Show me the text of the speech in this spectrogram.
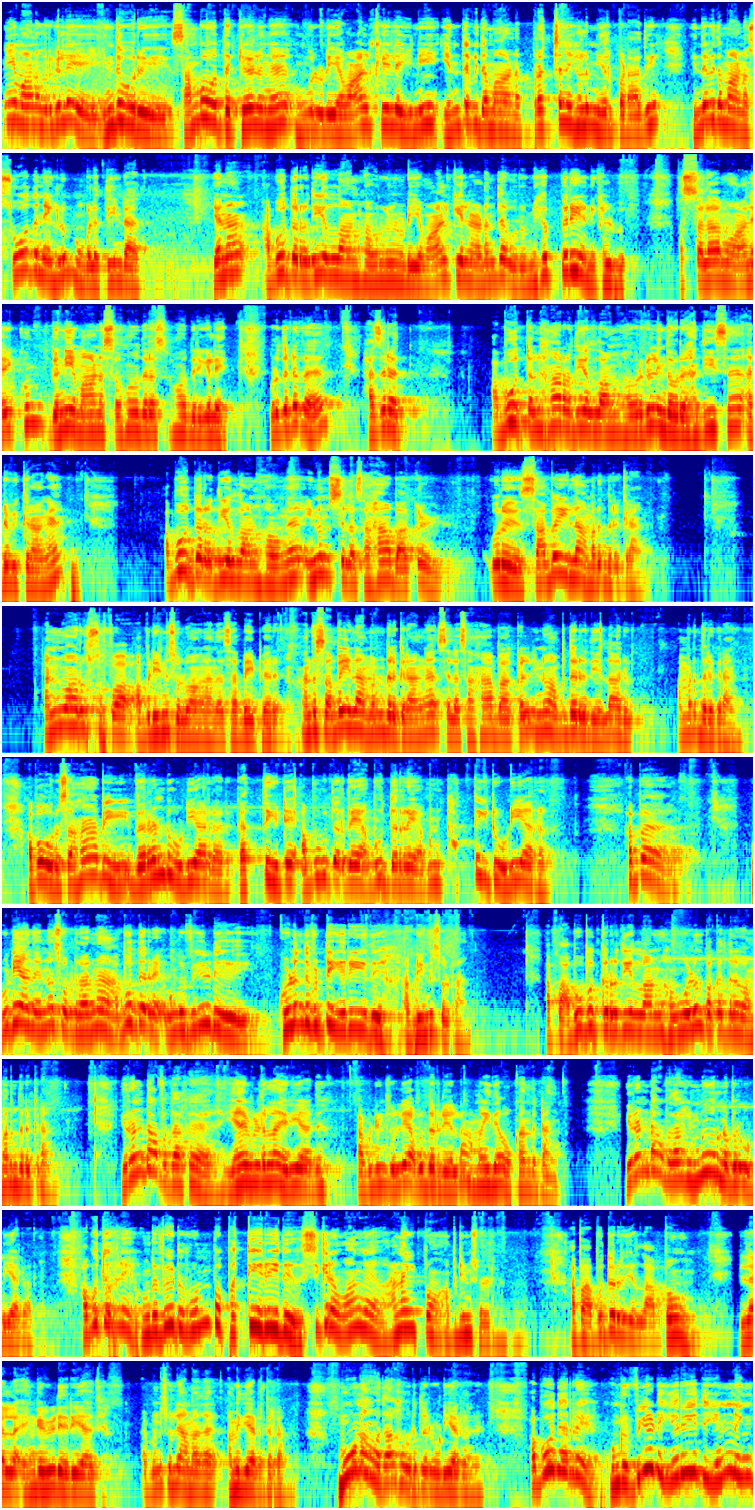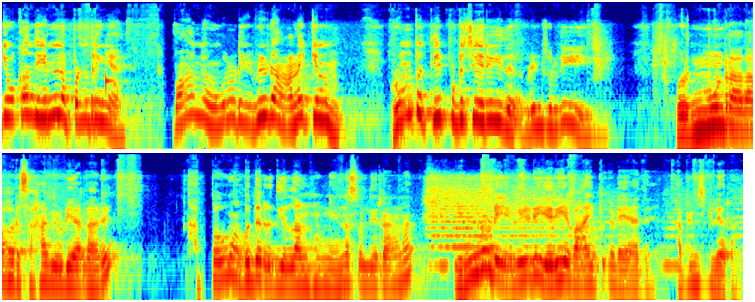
கண்ணியமானவர்களே இந்த ஒரு சம்பவத்தை கேளுங்க. உங்களுடைய வாழ்க்கையில் இனி எந்த விதமான பிரச்சனைகளும் ஏற்படாது எந்த விதமான சோதனைகளும் உங்களை தீண்டாது. ஏன்னா அபூதர் ரதியல்லான் அவர்களுடைய வாழ்க்கையில் நடந்த ஒரு மிகப்பெரிய நிகழ்வு. அஸ்ஸலாமு அலைக்கும் கண்ணியமான சகோதர சகோதரிகளே ஒரு தடவை ஹசரத் அபூ தல்ஹா ரதியல்லான் அவர்கள் இந்த ஒரு ஹதீஸை அறிவிக்கிறாங்க. அபூதர் ரதியல்லான் அவங்க இன்னும் சில சஹாபாக்கள் ஒரு சபையில் அமர்ந்திருக்கிறாங்க. அன்வாரு சுஃபா அப்படின்னு சொல்லுவாங்க அந்த சபை பேர். அந்த சபையில் அமர்ந்திருக்கிறாங்க சில சஹாபாக்கள். இன்னும் அபுதரதி எல்லாரும் அமர்ந்திருக்கிறாங்க. அப்போ ஒரு சஹாபி விரண்டு ஒடியாடுறாரு கத்திக்கிட்டே அபூதர்ரே அபூதர்ரே அப்படின்னு கத்திக்கிட்டு ஒடியாடுறாரு அப்போ ஒடியாந்து என்ன சொல்கிறாருன்னா அபூதர்ரே உங்கள் வீடு குளிந்து விட்டு எரியுது அப்படின்னு சொல்கிறாங்க அப்போ அபுபக்கரது இல்லான்னு அவங்களும் பக்கத்தில் அமர்ந்திருக்கிறாங்க. இரண்டாவதாக என் வீடெல்லாம் எரியாது அப்படின்னு சொல்லி அபுதர்ரி எல்லாம் அமைதியாக உட்காந்துட்டாங்க இரண்டாவதாக இன்னொரு நபர் ஒடியாடுறார் அபுதர்ரே உங்கள் வீடு ரொம்ப பத்தி எரியுது. சீக்கிரம் வாங்க அணைப்போம் அப்படின்னு சொல்கிறாங்க அப்போ அபுதர் இல்லை அப்பவும் இல்லை இல்லை எங்கள் வீடு எரியாது அப்படின்னு சொல்லி அமைத அமைதியாக இருந்துடுறாங்க. மூணாவதாக ஒருத்தர் ஓடியாடுறாரு அபோதர்ரே உங்கள் வீடு எரியுது. என்ன இங்கே உட்காந்து என்ன பண்ணுறீங்க வாங்க உங்களுடைய வீடை அணைக்கணும். ரொம்ப தீப்பிடிச்சி எரியுது அப்படின்னு சொல்லி ஒரு மூன்றாவதாக ஒரு சஹாபி ஓடியாடுறாரு அப்போவும் அபுதர் ரதியுல்லான் என்ன சொல்லிடுறாங்கன்னா என்னுடைய வீடு எரிய வாய்ப்பு கிடையாது அப்படின்னு சொல்லிடுறாங்க.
